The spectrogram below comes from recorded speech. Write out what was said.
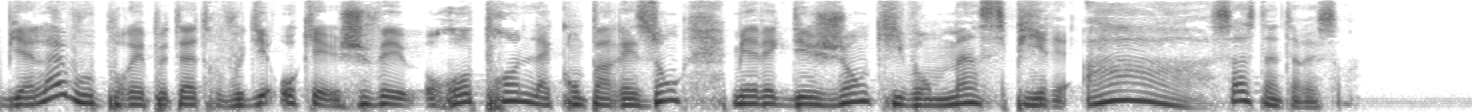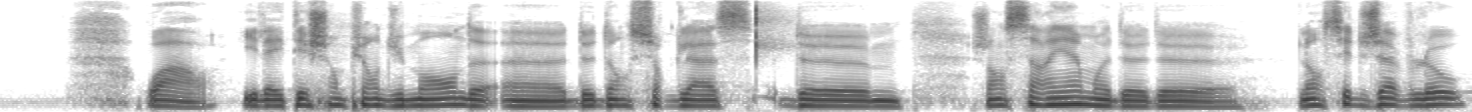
bien là, vous pourrez peut-être vous dire, OK, je vais reprendre la comparaison, mais avec des gens qui vont m'inspirer. Ah, ça c'est intéressant. Waouh, il a été champion du monde euh, de danse sur glace, de, j'en sais rien moi, de, lancer de javelot,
